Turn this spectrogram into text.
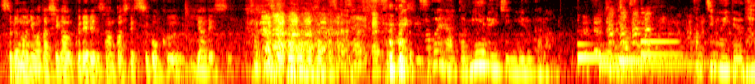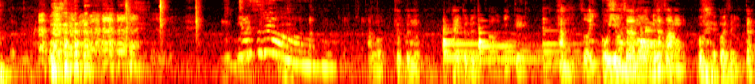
するのに私がウクレレで参加してすごく嫌です。すごいすごいなんか見える位置にいるから。緊張する。こっち向いてると。緊張するよあの曲のタイトルとか言ってあそう一個言います。あの皆さんごめんごめんなさい。一旦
